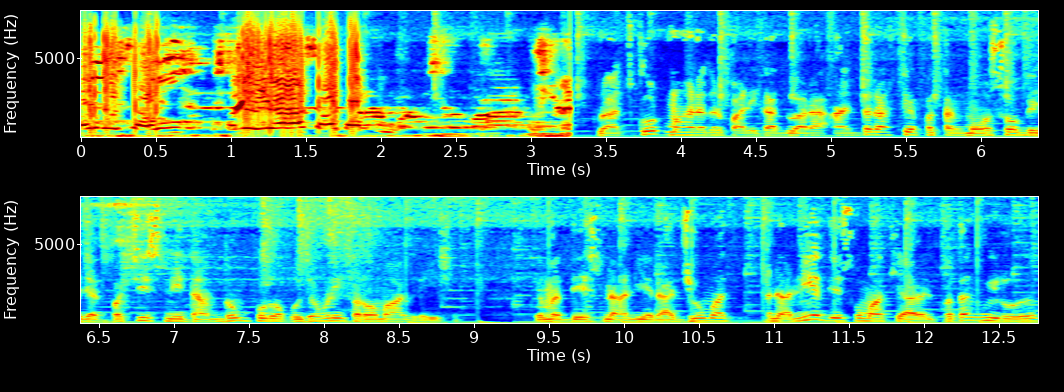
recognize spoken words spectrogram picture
હર વર્ષે આવું રાજકોટ મહાનગરપાલિકા દ્વારા આંતરરાષ્ટ્રીય પતંગ મહોત્સવ બે હજાર પચીસની ધામધૂમપૂર્વક ઉજવણી કરવામાં આવી રહી છે. તેમાં દેશના અન્ય રાજ્યોમાં અને અન્ય દેશોમાંથી આવેલ પતંગવીરોએ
